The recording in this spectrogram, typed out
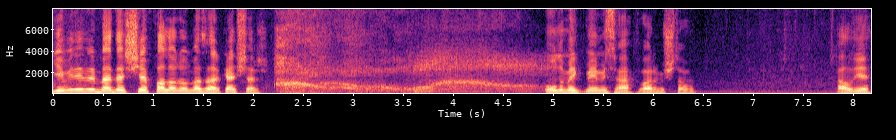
yemin ederim bende şef falan olmaz arkadaşlar. Oğlum ekmeğimiz ha varmış tamam. Al ye.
